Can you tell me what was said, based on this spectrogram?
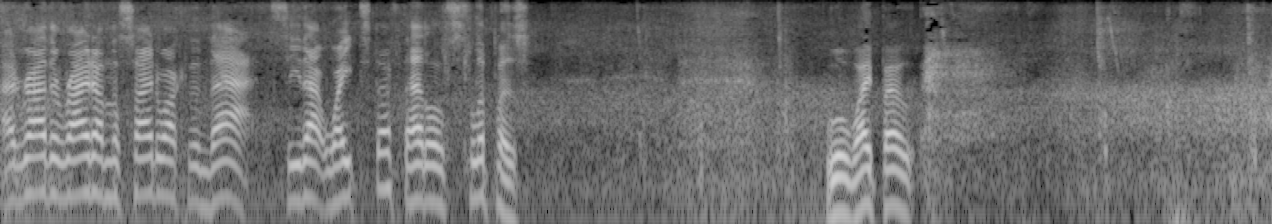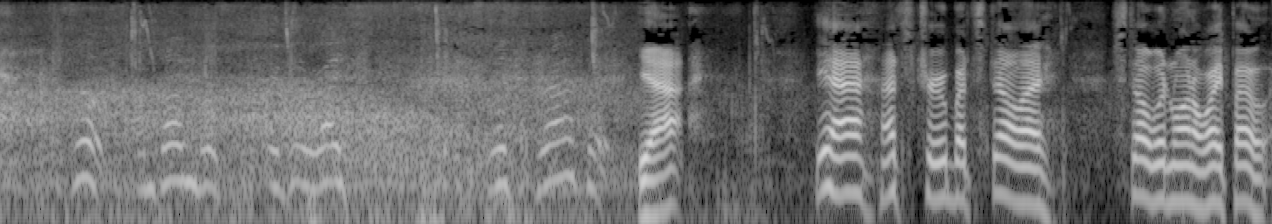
I'd rather ride on the sidewalk than that. See that white stuff? That'll slip us. We'll wipe out. No, I'm talking about if you're right with traffic. Yeah. Yeah, that's true, but still, I still wouldn't want to wipe out.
